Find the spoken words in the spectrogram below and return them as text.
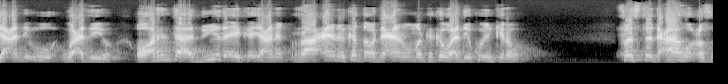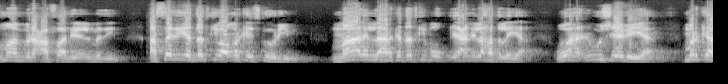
yani uu wacdiyo oo arrintaa adduunyada ay yani raaceen o ka daba dhaceen uu marka ka wacdiyo ku inkiro fastadcaahu cuhmaan binu cafaan ila lmadiina asaga iyo dadkii baa marka iska hor yimid maalin la arka dadkii buu yani la hadlayaa waxaan uu sheegayaa. Marka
